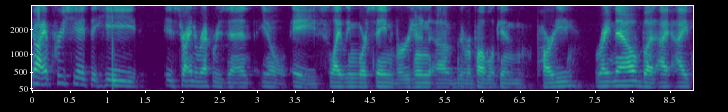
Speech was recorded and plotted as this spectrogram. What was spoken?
You know, I appreciate that he is trying to represent, you know, a slightly more sane version of the Republican Party right now, but I, I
